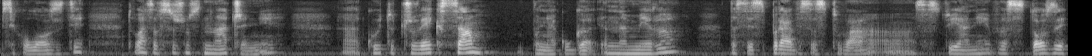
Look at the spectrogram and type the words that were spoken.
психолозите. Това са всъщност начини, а, които човек сам понякога намира да се справи с това а, състояние, с този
